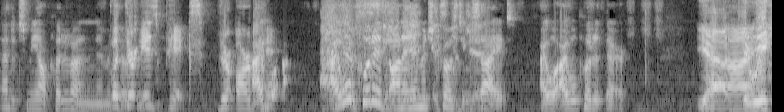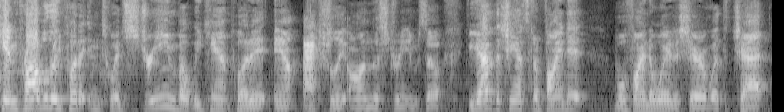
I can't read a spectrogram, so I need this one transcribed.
Send it to me. I'll put it on an image. but there hosting- is pics. There are I pics. will, I will put it on an image It's posting legit. site. I will. I will put it there. Yeah, Uh, we can probably put it in Twitch stream, but we can't put it actually on the stream. So if you have the chance to find it, we'll find a way to share it with the chat.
